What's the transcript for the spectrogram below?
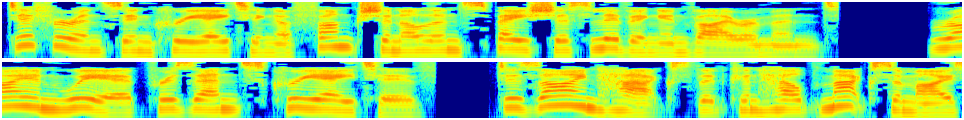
difference in creating a functional and spacious living environment. Ryan Weir presents creative design hacks that can help maximize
